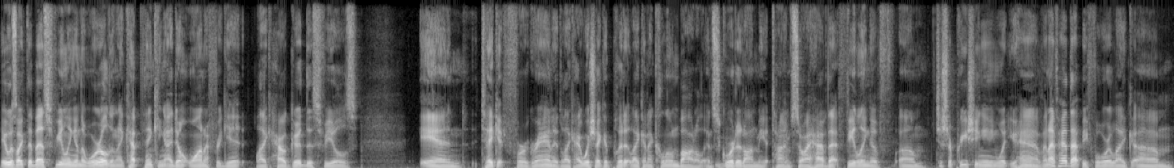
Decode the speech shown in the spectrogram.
it was like the best feeling in the world and i kept thinking i don't want to forget like how good this feels and take it for granted. Like I wish I could put it like in a cologne bottle and squirt it on me at times, so I have that feeling of um, just appreciating what you have. And I've had that before. Like, um,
